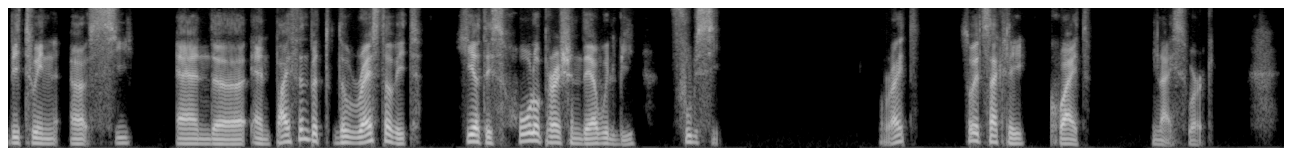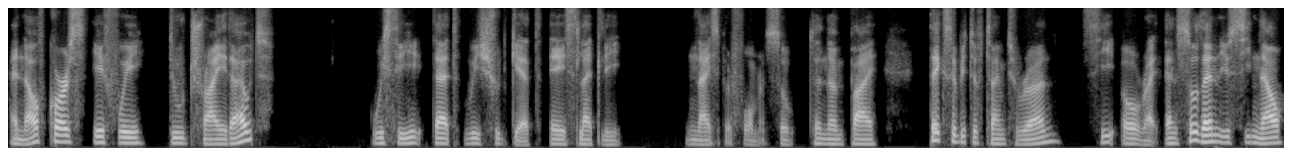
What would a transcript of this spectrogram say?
between uh, C and, uh, and Python, but the rest of it, here, this whole operation there will be full C. All right? So it's actually quite nice work. And now, of course, if we do try it out, we see that we should get a slightly nice performance. So the NumPy takes a bit of time to run. See, all right. And so then you see now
